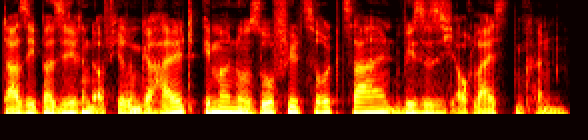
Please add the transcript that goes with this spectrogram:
da sie basierend auf ihrem Gehalt immer nur so viel zurückzahlen, wie sie sich auch leisten können.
